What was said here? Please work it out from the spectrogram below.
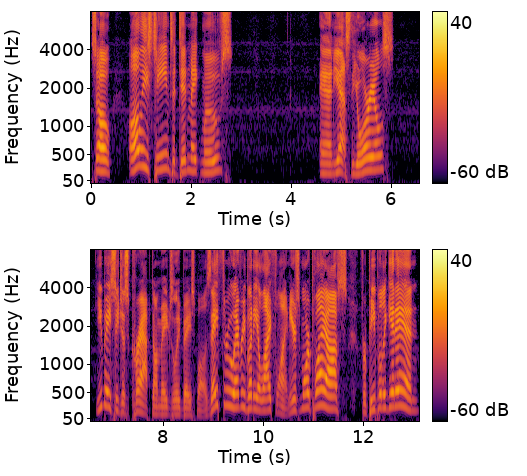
So all these teams that did make moves, and yes, the Orioles, you basically just crapped on Major League Baseball. As they threw everybody a lifeline. Here's more playoffs for people to get in,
